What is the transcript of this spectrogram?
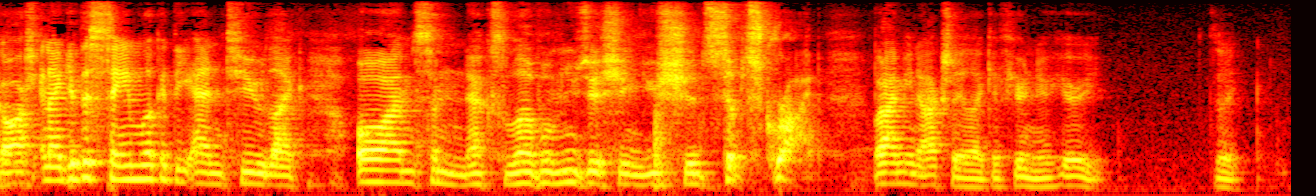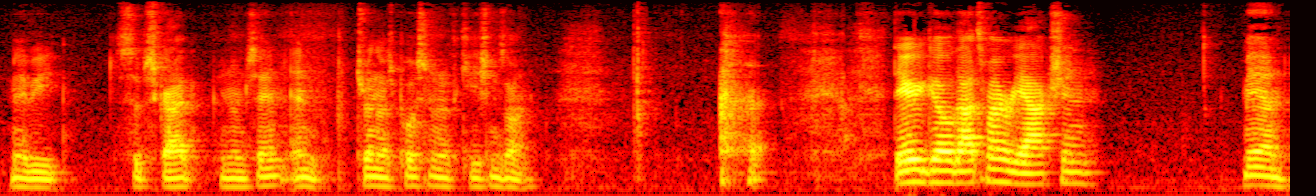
gosh. And I give the same look at the end too, like, oh, I'm some next level musician, you should subscribe. But I mean, actually, like, if you're new here, like, maybe subscribe, you know what I'm saying? And turn those post notifications on. there you go, that's my reaction. Man,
